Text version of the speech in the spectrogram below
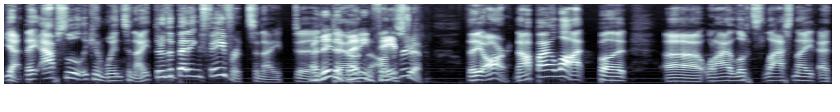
yeah, they absolutely can win tonight. They're the betting favorite tonight. Uh, Are they the betting favorite? strip. They are not by a lot, but uh, when I looked last night at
